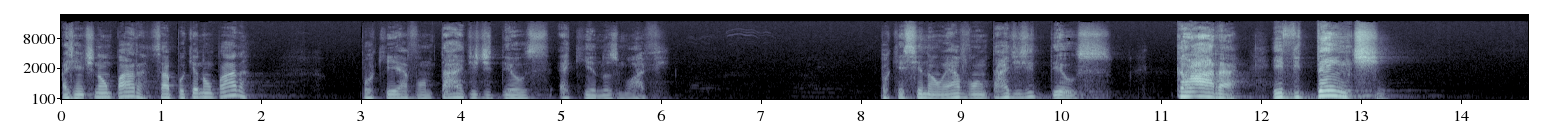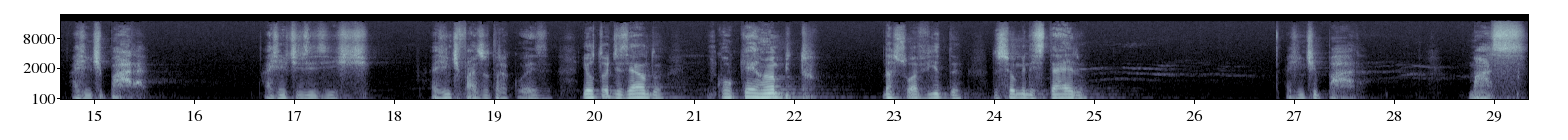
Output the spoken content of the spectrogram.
A gente não para, sabe por que não para? Porque a vontade de Deus é que nos move. Porque se não é a vontade de Deus, clara, evidente, a gente para. A gente desiste. A gente faz outra coisa. E eu estou dizendo, em qualquer âmbito da sua vida, do seu ministério, a gente para. Mas,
